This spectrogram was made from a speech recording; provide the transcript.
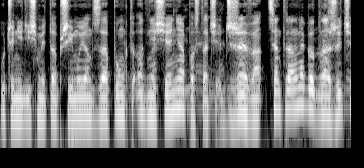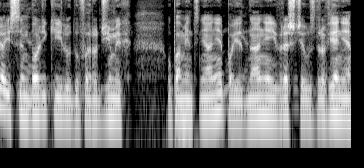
Uczyniliśmy to przyjmując za punkt odniesienia postać drzewa, centralnego dla życia i symboliki ludów rodzimych upamiętnianie, pojednanie i wreszcie uzdrowienie.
